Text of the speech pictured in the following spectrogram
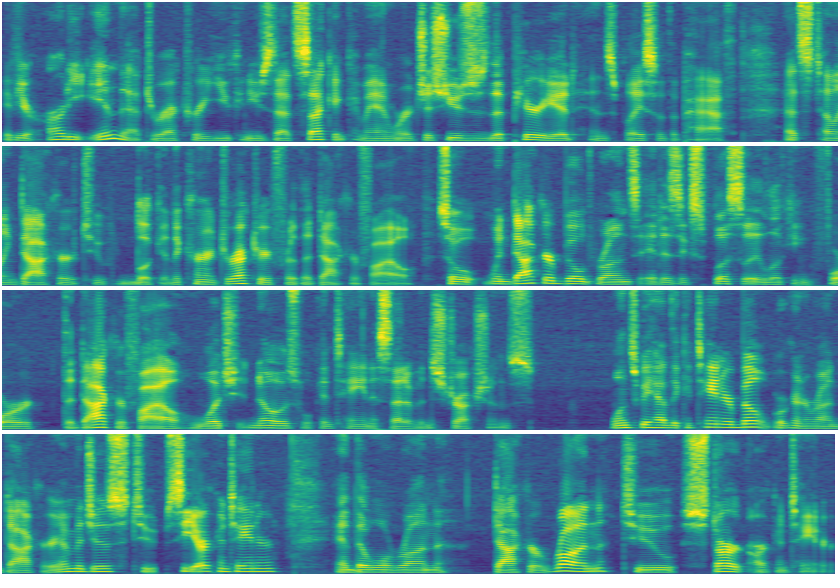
If you're already in that directory, you can use that second command where it just uses the period in place of the path. That's telling Docker to look in the current directory for the Docker file. So when Docker build runs, it is explicitly looking for the Docker file, which it knows will contain a set of instructions. Once we have the container built, we're going to run docker images to see our container, and then we'll run docker run to start our container.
